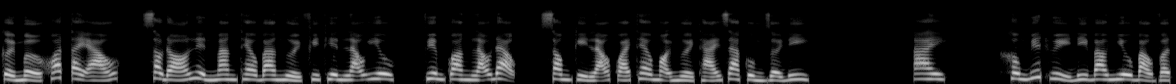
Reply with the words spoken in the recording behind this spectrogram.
cởi mở khoát tay áo, sau đó liền mang theo ba người phi thiên lão yêu, viêm quang lão đạo, song kỳ lão quái theo mọi người thái ra cùng rời đi. Ai? Không biết hủy đi bao nhiêu bảo vật.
